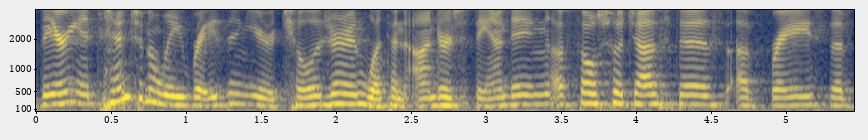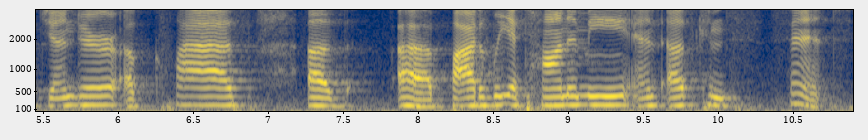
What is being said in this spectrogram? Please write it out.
very intentionally raising your children with an understanding of social justice, of race, of gender, of class, of uh, bodily autonomy, and of consent.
